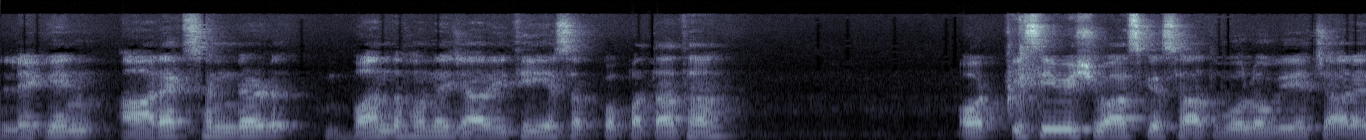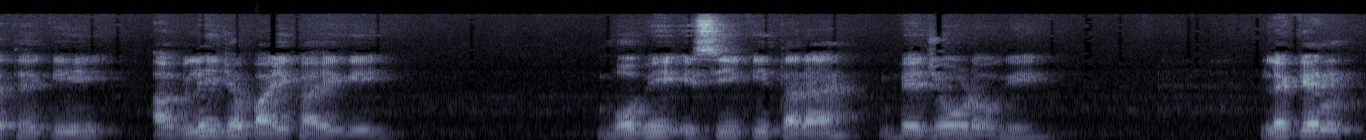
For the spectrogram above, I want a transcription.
लेकिन आर एक्स हंड्रेड बंद होने जा रही थी, ये सबको पता था। और इसी विश्वास के साथ वो लोग ये चाह रहे थे कि अगली जो बाइक आएगी, वो भी इसी की तरह बेजोड़ होगी। लेकिन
